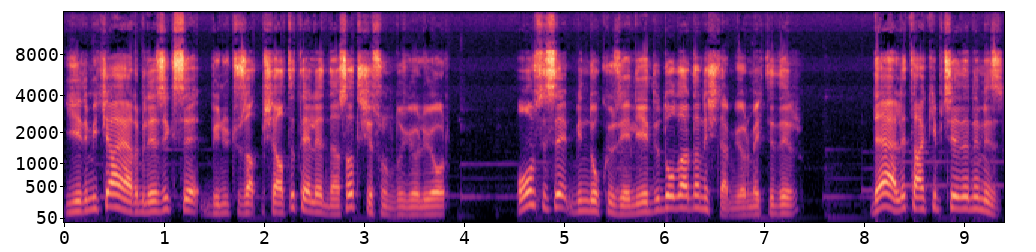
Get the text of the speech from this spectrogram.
22 ayar bilezik ise 1366 TL'den satışa sunduğu görülüyor. Ons ise 1957 dolardan işlem görmektedir. Değerli takipçilerimiz,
